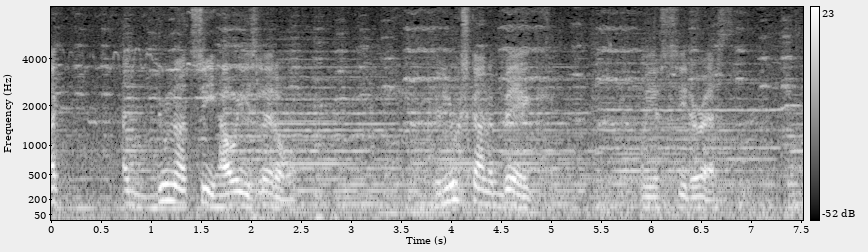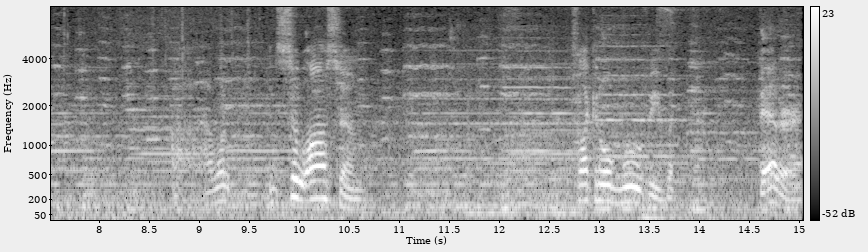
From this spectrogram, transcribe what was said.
I do not see how he's little. He looks kind of big when you see the rest. I want. It's so awesome. It's like an old movie, but better.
